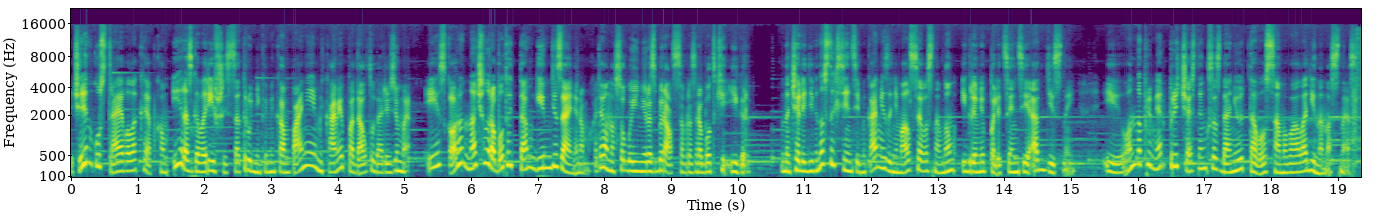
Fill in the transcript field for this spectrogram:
Вечеринку устраивала Capcom, и, разговорившись с сотрудниками компании, Миками подал туда резюме. И скоро начал работать там геймдизайнером, хотя он особо и не разбирался в разработке игр. В начале 90-х Синзи Миками занимался в основном играми по лицензии от Disney. И он, например, причастен к созданию того самого Алладина на SNES –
